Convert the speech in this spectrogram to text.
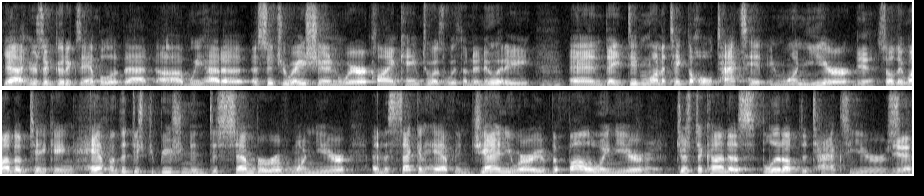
Yeah, here's a good example of that. Uh, we had a, a situation where a client came to us with an annuity and they didn't want to take the whole tax hit in one year. Mm-hmm. Yeah. So they wound up taking half of the distribution in December of one year and the second half in January of the following year Right. just to kind of split up the tax years. Yeah.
